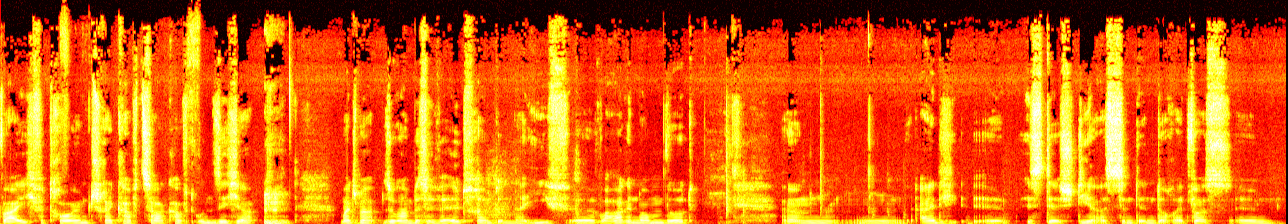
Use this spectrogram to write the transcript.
weich, verträumt, schreckhaft, zaghaft, unsicher, manchmal sogar ein bisschen weltfremd und naiv äh, wahrgenommen wird. Ähm, eigentlich äh, ist der Stieraszendent doch etwas ähm,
